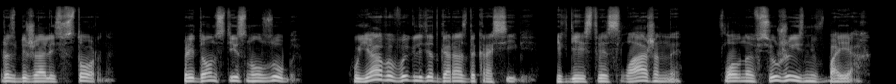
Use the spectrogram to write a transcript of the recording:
разбежались в стороны. Придон стиснул зубы. Куявы выглядят гораздо красивее, их действия слаженны, словно всю жизнь в боях,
